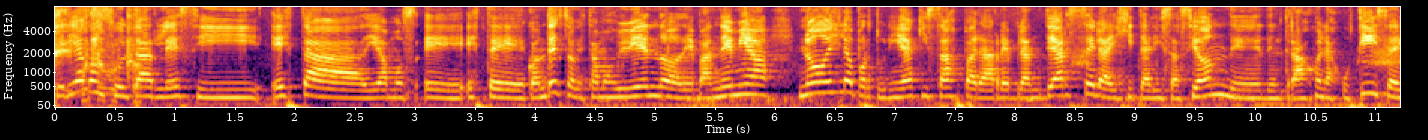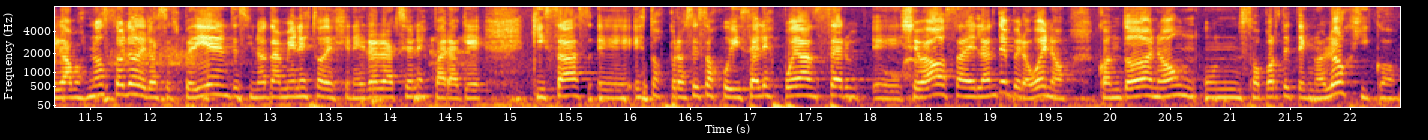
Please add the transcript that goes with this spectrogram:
Quería gusto. consultarle si esta, digamos, eh, este contexto que estamos viviendo de pandemia no es la oportunidad quizás para replantearse la digitalización de- del trabajo en la justicia, digamos, no solo de los expedientes, sino también esto de generar acciones para que quizás eh, estos procesos judiciales puedan ser eh, llevados adelante, pero bueno, con todo, ¿no? Un, un soporte tecnológico.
